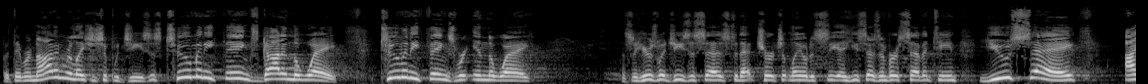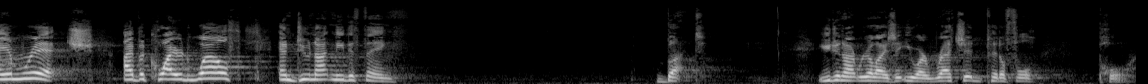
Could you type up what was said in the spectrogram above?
But they were not in relationship with Jesus. Too many things got in the way. Too many things were in the way. And so here's what Jesus says to that church at Laodicea. He says in verse 17, You say, I am rich. I've acquired wealth and do not need a thing. But you do not realize that you are wretched, pitiful, poor.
